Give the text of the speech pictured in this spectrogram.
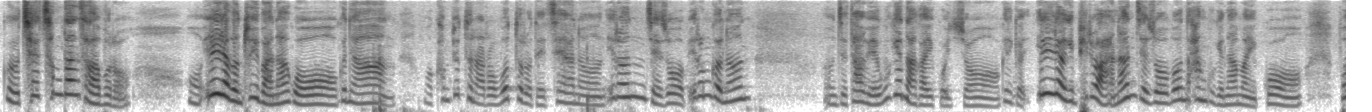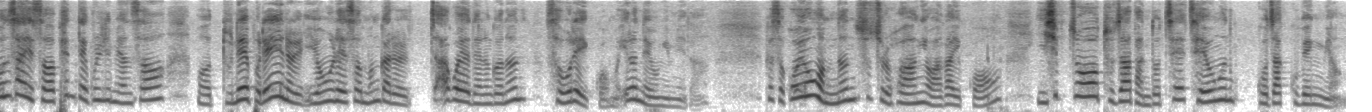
그 최첨단 사업으로 어, 인력은 투입 안 하고 그냥 뭐 컴퓨터나 로봇으로 대체하는 이런 제조업 이런 거는 어, 이제 다 외국에 나가 있고 있죠. 그러니까 인력이 필요 안 한 제조업은 한국에 남아 있고 본사에서 펜대 굴리면서 뭐 두뇌 브레인을 이용을 해서 뭔가를 짜고 해야 되는 거는 서울에 있고 뭐 이런 내용입니다. 그래서 고용 없는 수출 호황이 와가 있고 20조 투자 반도체 채용은 고작 900명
